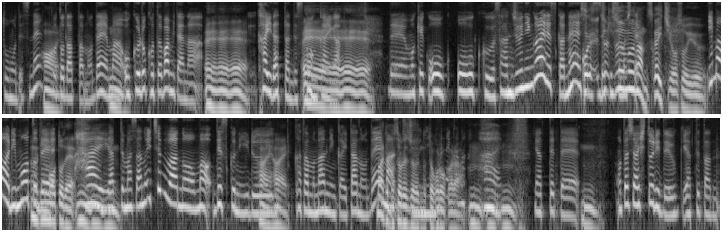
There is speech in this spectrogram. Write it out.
ともですね、はい。ことだったので、まあ、うん送る言葉みたいな回だったんです、ええ今回が。ええええでもう結構多多く30人ぐらいですかね出席しまして。なんですか？一応そういう。今はリモートでリモートで。うんうんうん。はいやってます。あの一部はあの、まあ、デスクにいるはいはい。方も何人かいたので、まあでもそれぞれのところから、10人うんぐらいかな。はい。うん。やってて。うん。私は一人でやってたん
